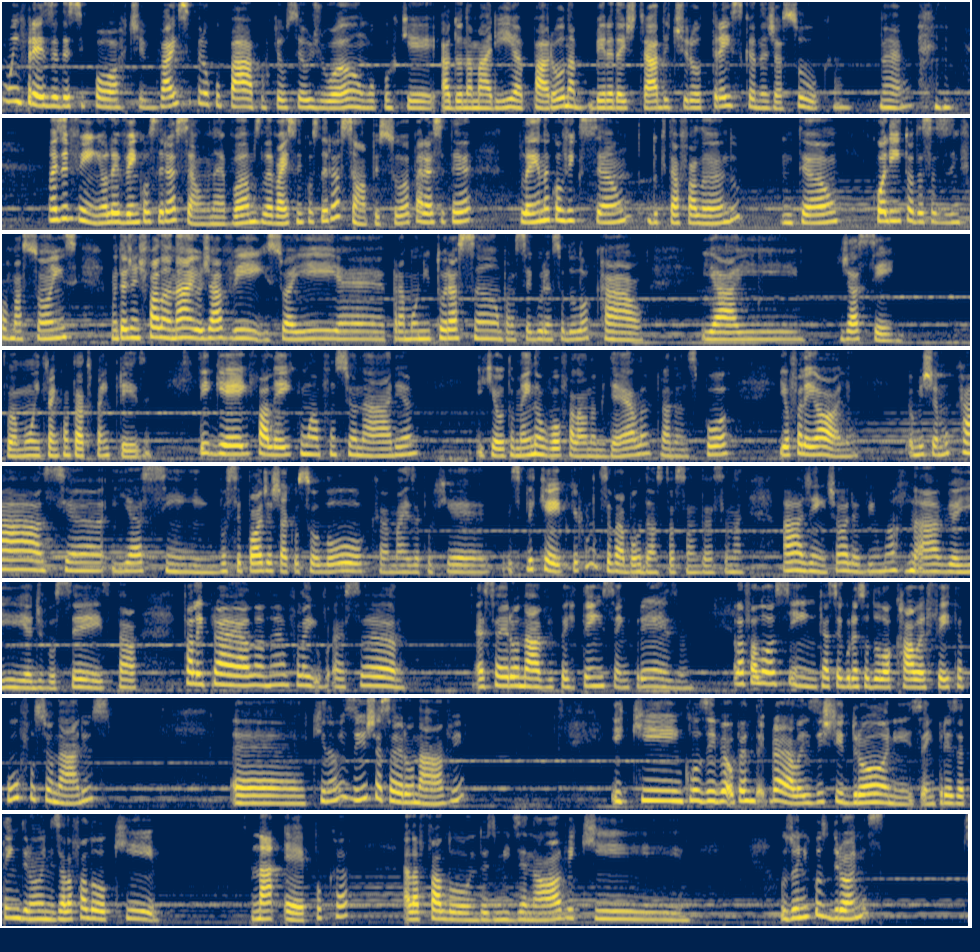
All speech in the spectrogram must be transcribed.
Uma empresa desse porte vai se preocupar porque o seu João ou porque a dona Maria parou na beira da estrada e tirou três canas de açúcar, né? Mas enfim, eu levei em consideração, né? Vamos levar isso em consideração. A pessoa parece ter plena convicção do que está falando, então colhi todas essas informações. Muita gente falando, ah, eu já vi, isso aí é para monitoração, para segurança do local. E aí já sei vamos entrar em contato com a empresa. Liguei, falei com uma funcionária, e que eu também não vou falar o nome dela, para não expor, e eu falei: olha, eu me chamo Cássia, e assim, você pode achar que eu sou louca, mas é porque. Expliquei, porque como que você vai abordar uma situação dessa, né? Ah, gente, olha, vi uma nave aí, é de vocês tal. Falei para ela, né? Falei, essa, essa aeronave pertence à empresa? Ela falou assim que a segurança do local é feita por funcionários, é, que não existe essa aeronave e que, inclusive, eu perguntei para ela, existe drones? A empresa tem drones? Ela falou que na época, ela falou em 2019 que os únicos drones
